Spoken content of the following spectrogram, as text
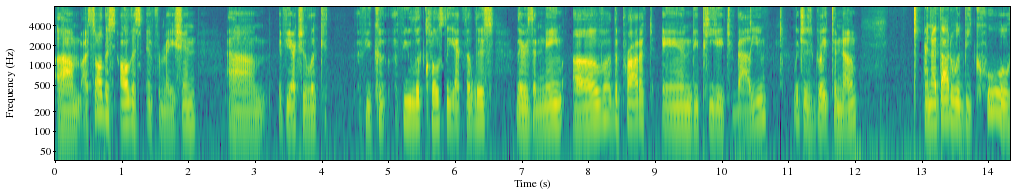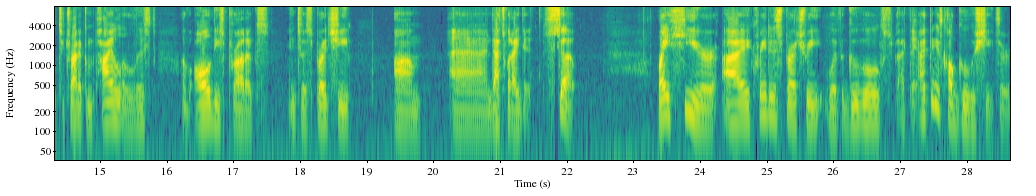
Um, I saw this all this information. Um, if you actually look, if you could, if you look closely at the list, there's a name of the product and the pH value, which is great to know. And I thought it would be cool to try to compile a list of all these products into a spreadsheet. Um, and that's what I did. So right here I created a spreadsheet with Google I think I think it's called Google Sheets or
